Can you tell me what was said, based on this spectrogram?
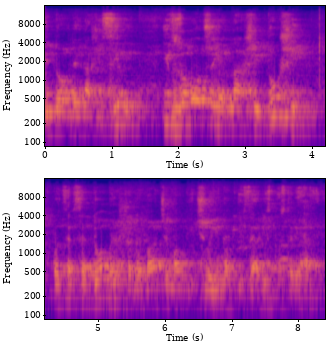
відновлює наші сили і взолоджує в наші душі. Оце все добре, що ми бачимо і чуємо, і взагалі спостерігаємо.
